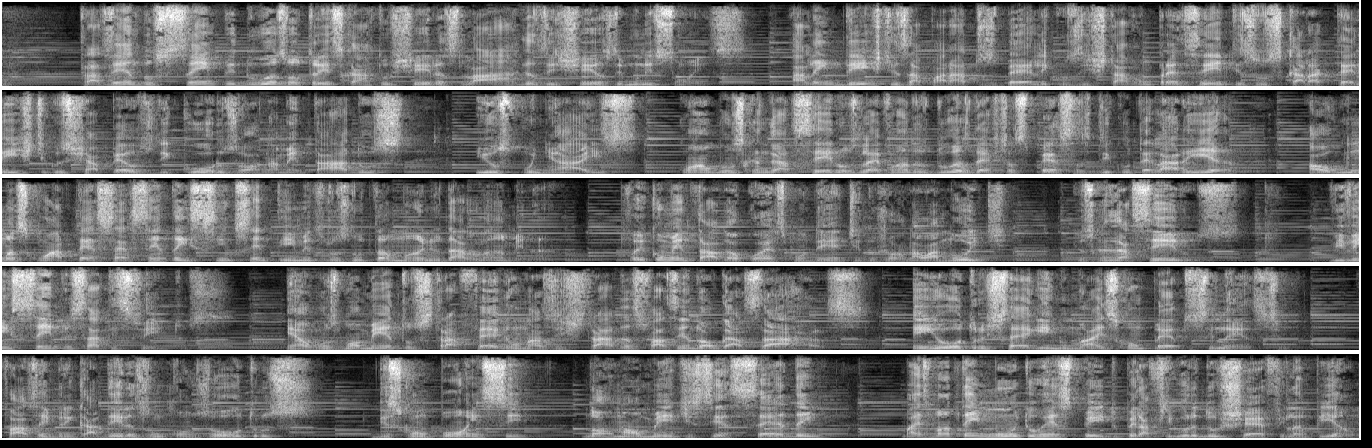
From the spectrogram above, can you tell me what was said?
trazendo sempre duas ou três cartucheiras largas e cheias de munições. Além destes aparatos bélicos, estavam presentes os característicos chapéus de couros ornamentados e os punhais, com alguns cangaceiros levando duas destas peças de cutelaria algumas com até 65 centímetros no tamanho da lâmina. Foi comentado ao correspondente do jornal à noite que os cangaceiros vivem sempre satisfeitos. Em alguns momentos trafegam nas estradas fazendo algazarras, em outros seguem no mais completo silêncio. Fazem brincadeiras uns com os outros, descompõem-se, normalmente se excedem, mas mantêm muito respeito pela figura do chefe Lampião.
